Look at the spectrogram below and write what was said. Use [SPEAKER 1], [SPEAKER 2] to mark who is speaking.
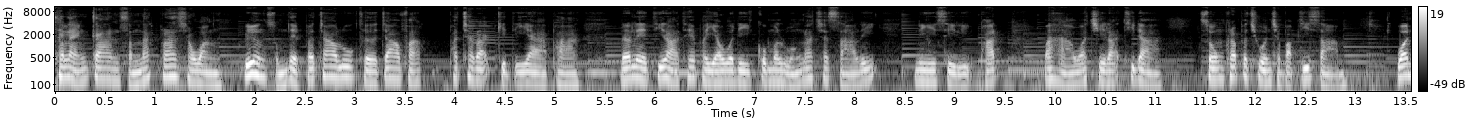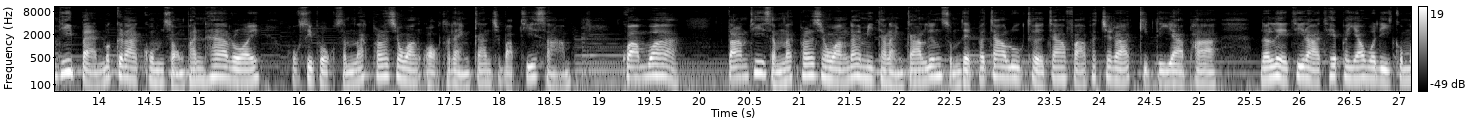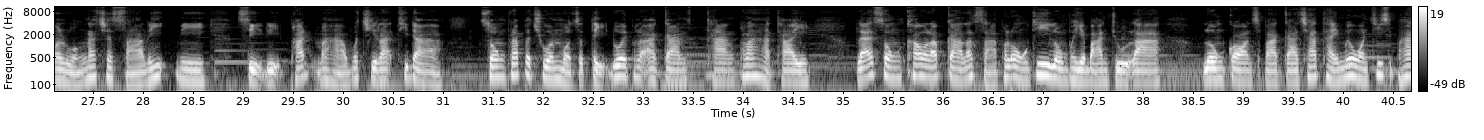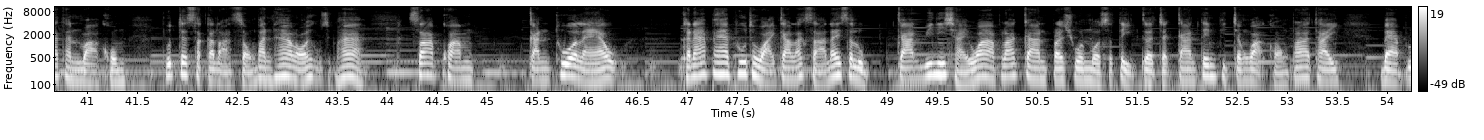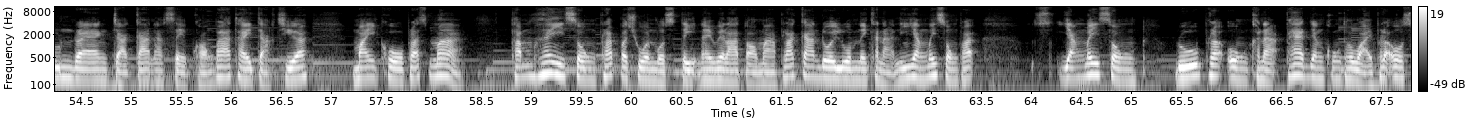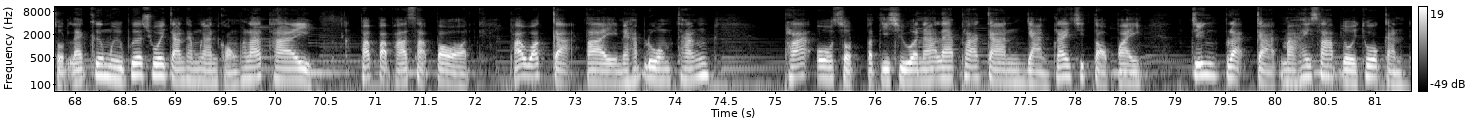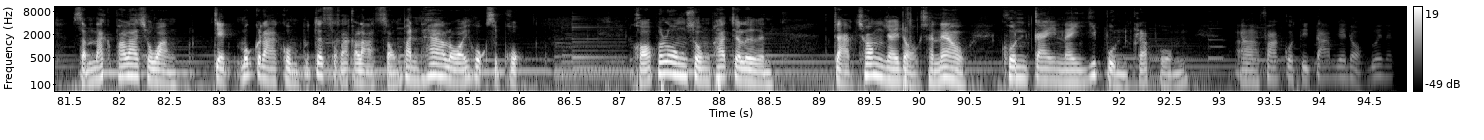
[SPEAKER 1] แถลงการสำนักพระราชวัง เรื่องสมเด็จพระเจ้าลูกเธอเจ้าฟ้าพัชรกิติยาภาและเลธิราเทพยวดีกรมหลวงราชสารินีสิริพัฒน์มหาวชิระธิดา ทรงพระประชวรฉบับที่ 3 วันที่ 8 มกราคม 2566 สำนักพระราชวังออกแถลงการฉบับที่ 3 ความว่า ตามที่สำนักพระราชวังได้มีแถลงการเรื่องสมเด็จพระเจ้าลูกเธอเจ้าฟ้าพัชรกิติยาภานเรศธิราเทพยวดีกรมหลวงราชสารินีสิริพัฒมหาวชิระธิดา ทรงพระประชวรหมดสติด้วยพระอาการทางพระหัตถ์ไทย และทรงเข้ารับการรักษาพระองค์ที่โรงพยาบาลจุฬาลงกรณ์สภากาชาติไทยเมื่อวันที่ 15 ธันวาคม พุทธศักราช 2565 ทราบความกันทั่วแล้ว คณะแพทย์ผู้ถวายการรักษาได้สรุป การวินิจฉัยว่าพระการประชวรหมดสติเกิดจากการเต้นผิดจังหวะของพระไทย แบบรุนแรงจากการอักเสบของพระไทยจากเชื้อไมโครพลาสมาทำให้ทรงพระประชวรหมดสติในเวลาต่อมาพระการโดยรวมในขณะนี้ยังไม่ทรงพระยังไม่ทรงรู้พระองค์ขณะแพทย์ยังคงถวายพระโอสถและเครื่องมือเพื่อช่วยการทำงานของพระไทย พระปภาสะปอด พระวักกะไตนะครับ รวมทั้งพระโอสถปฏิชีวนะและพระการอย่างใกล้ชิดต่อไป จึงประกาศมาให้ทราบโดยทั่วกัน สำนักพระราชวัง 7 มกราคมพุทธศักราช 2566 ขอพระองค์ทรงพระเจริญ จากช่องยายดอกชาแนลคนไกลในญี่ปุ่นครับผม ฝากกดติดตามยายดอกด้วยนะ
